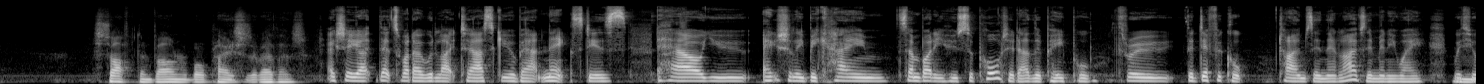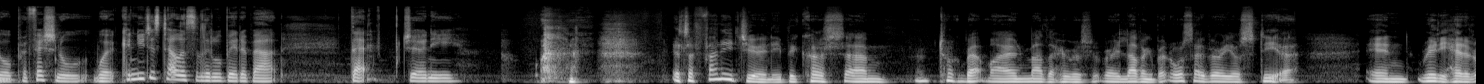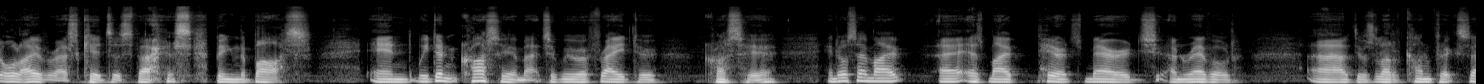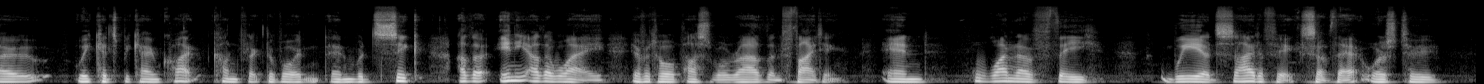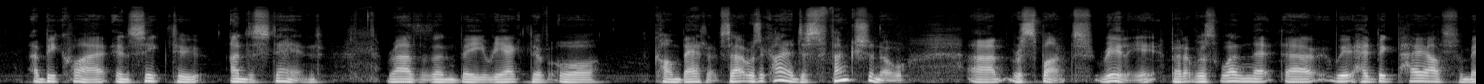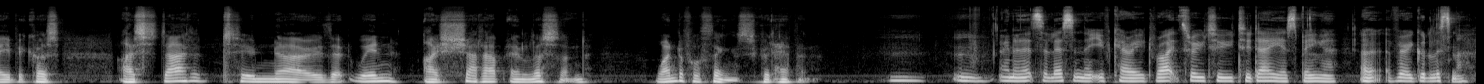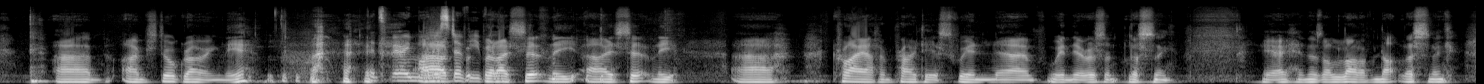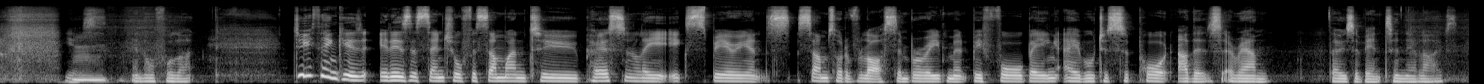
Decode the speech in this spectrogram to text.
soft and vulnerable places of others. Actually, that's what I would like to ask you about next is how you actually became somebody who supported other people through the difficult times in their lives in many way with mm. your professional work. Can you just tell us a little bit about that journey? it's a funny journey because um, talk about my own mother who was very loving but also very austere and really had it all over us kids as far as being the boss and we didn't cross her much, and we were afraid to cross her. And also, my uh, as my parents' marriage unravelled, uh, there was a lot of conflict. So we kids became quite conflict avoidant and would seek other any other way, if at all possible, rather than fighting. And one of the weird side effects of that was to uh, be quiet and seek to understand rather than be reactive or combative. So it was a kind of dysfunctional um, response, really, but it was one that uh, had big payoffs for me because I started to know that when I shut up and listened, wonderful things could happen. Mm. Mm. And that's a lesson that you've carried right through to today as being a, a, a very good listener. Um, I'm still growing there. That's very modest uh, of you, but, but I certainly, I certainly uh, cry out and protest when uh, when there isn't listening. Yeah, and there's a lot of not listening. Yes, mm. an awful lot. Do you think it is essential for someone to personally experience some sort of loss and bereavement before being able to support others around those events in their lives?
